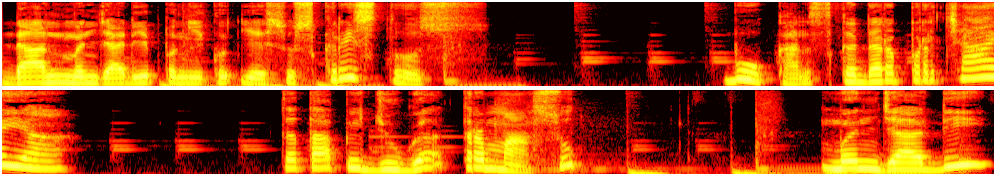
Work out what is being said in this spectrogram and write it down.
dan menjadi pengikut Yesus Kristus. Bukan sekedar percaya, tetapi juga termasuk menjadi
